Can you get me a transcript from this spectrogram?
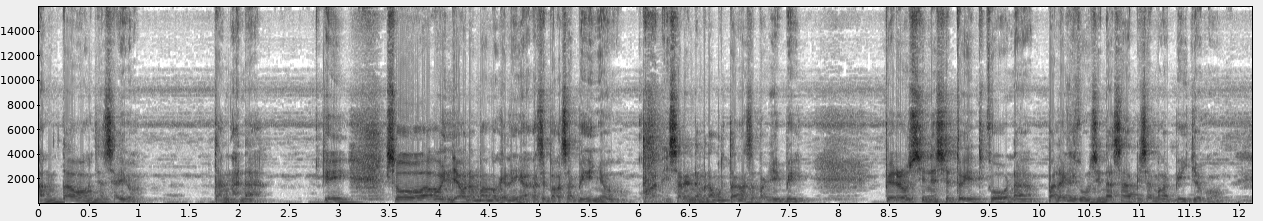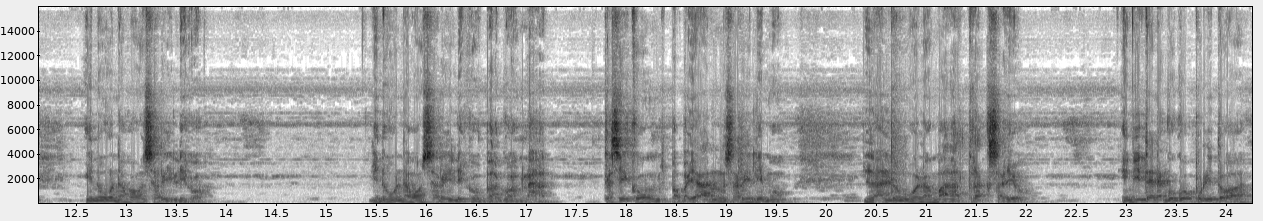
Ang tawag niya sa'yo, tanga na. Okay? So, ako hindi ako nagmamagaling ha, kasi baka sabihin nyo, "Kuwan, isa rin naman akong tanga sa pag-ibig. Pero sinisituate ko na palagi kong sinasabi sa mga video ko, inuuna ko ang sarili ko. Inuuna ko ang sarili ko bago ang lahat. Kasi kung pabayaan mo sarili mo, lalong walang ma-attract sa'yo. Hindi tayo nagugwapo rito ha.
